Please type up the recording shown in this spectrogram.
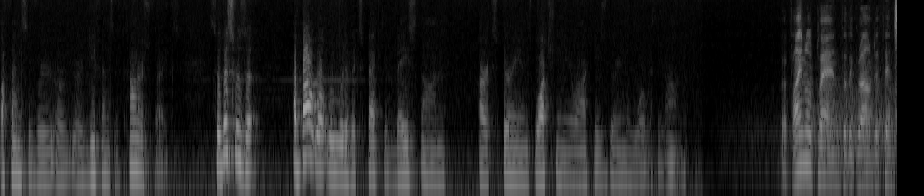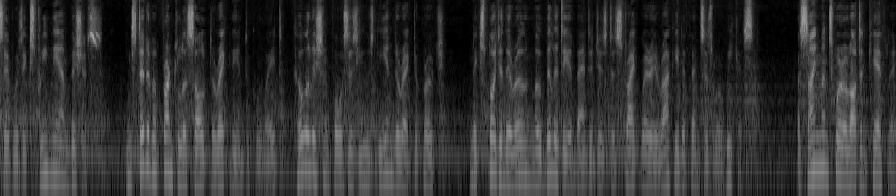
offensive or, or, or defensive counterstrikes. So this was a, about what we would have expected based on our experience watching the Iraqis during the war with Iran. The final plan for the ground offensive was extremely ambitious. Instead of a frontal assault directly into Kuwait, coalition forces used the indirect approach and exploited their own mobility advantages to strike where Iraqi defenses were weakest. Assignments were allotted carefully,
